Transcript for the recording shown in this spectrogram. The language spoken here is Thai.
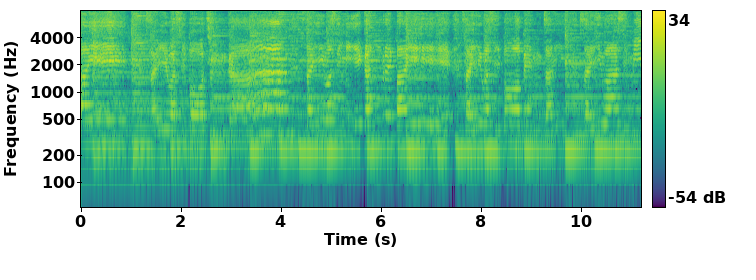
ใส่ว่าสิบอทิ้งกัน ใส่ว่าสิมีกันเรื่อยไป ใส่ว่าสิบอแบ่งใจ ใส่ว่าสิมี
